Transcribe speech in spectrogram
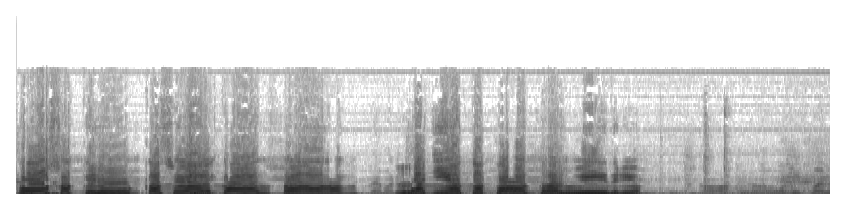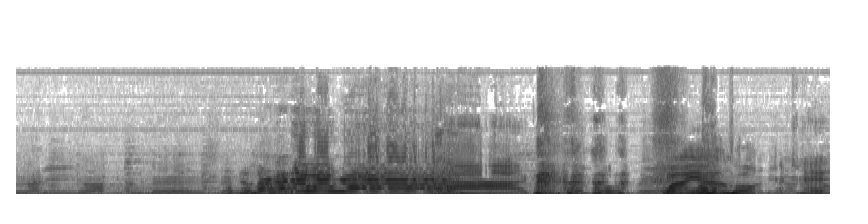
cosas que nunca se alcanzan. La nieta contra el vidrio. Ah, qué hijo puta. Guayango. Eh,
